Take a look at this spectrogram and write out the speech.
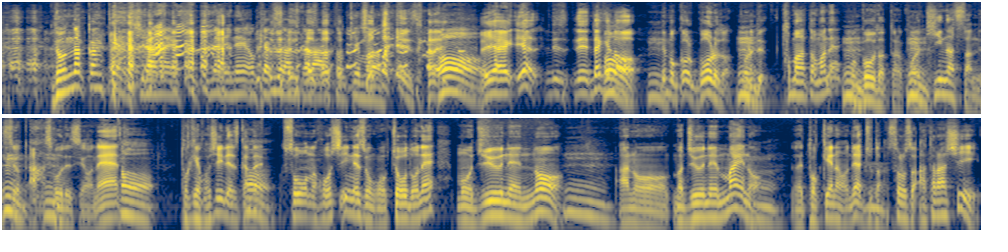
どんな関係の知らないいきなりねお客さんから時計もらですかね。いやいやででだけど、うん。でもこれゴールド。これでたまたまね、ゴールドだったらこうん。れ気になってたんですよ、うん。あそうですよね、お時計欲しいですかね。うん。そうなの欲しいんですよ。ちょうどねもう10年の、ううん。あの、まあ、10年前の時計なので、ちょっとそろそろ新しい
